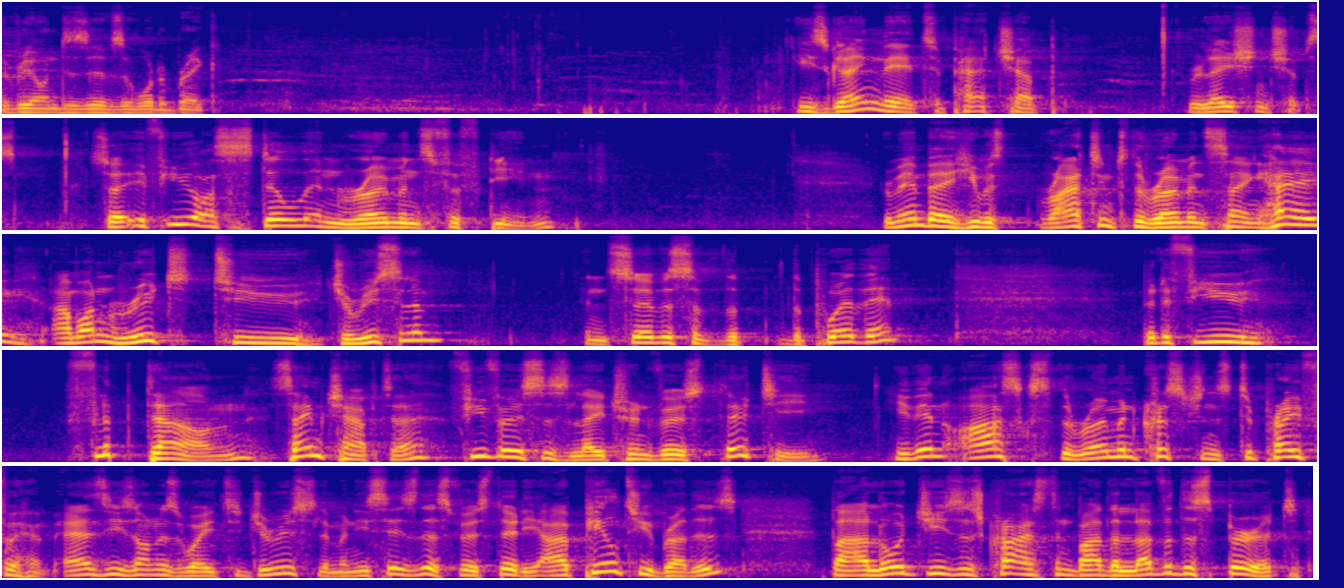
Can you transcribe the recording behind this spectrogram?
Everyone deserves a water break. He's going there to patch up relationships. So if you are still in Romans 15, remember he was writing to the Romans saying, Hey, I'm en route to Jerusalem in service of the, the poor there. But if you flip down, same chapter, a few verses later in verse 30, he then asks the Roman Christians to pray for him as he's on his way to Jerusalem. And he says this, verse 30 I appeal to you, brothers, by our Lord Jesus Christ and by the love of the Spirit,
